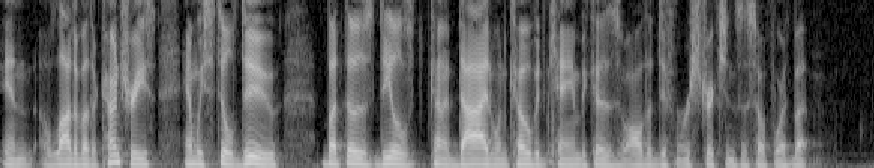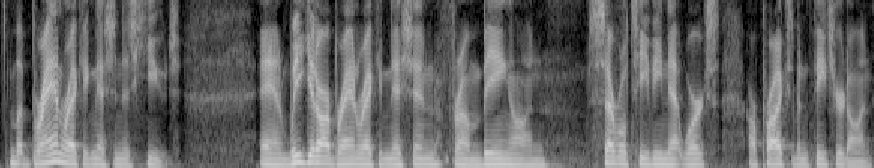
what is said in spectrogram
in a lot of other countries, and we still do. But those deals kind of died when COVID came because of all the different restrictions and so forth. But but brand recognition is huge, and we get our brand recognition from being on several TV networks. Our products have been featured on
